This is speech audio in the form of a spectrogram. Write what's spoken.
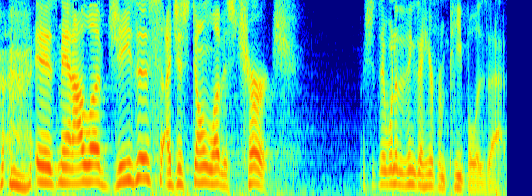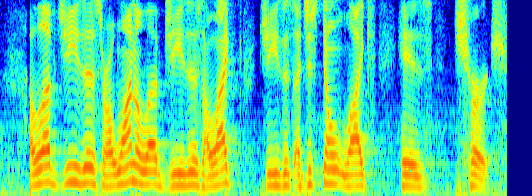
is man, I love Jesus, I just don't love his church. I should say, one of the things I hear from people is that. I love Jesus, or I want to love Jesus, I like Jesus, I just don't like his church.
